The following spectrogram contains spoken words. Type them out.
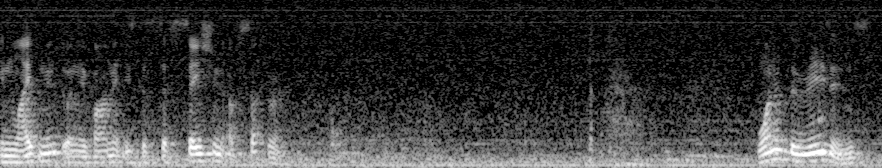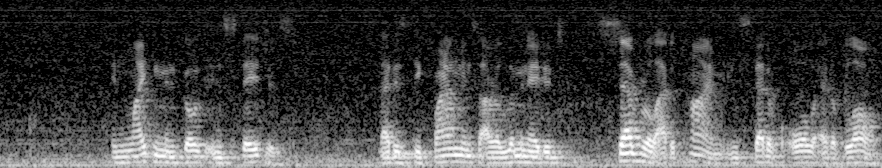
Enlightenment or nirvana is the cessation of suffering. One of the reasons enlightenment goes in stages, that is, defilements are eliminated several at a time instead of all at a blow,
